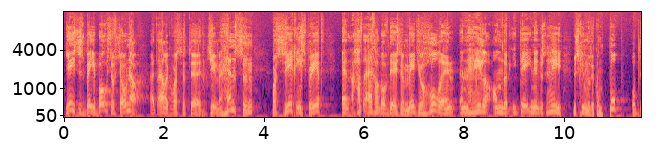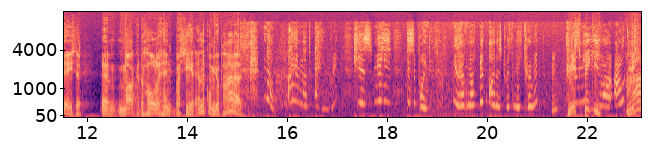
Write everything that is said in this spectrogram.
Jezus, ben je boos of zo? Nou, uiteindelijk was het Jim Henson. Was zeer geïnspireerd. En had eigenlijk over deze Major Holland een hele ander idee. Ik dacht, hey, misschien moet ik een pop op deze eh, Margaret Holohan baseren. En dan kom je op haar uit. No, I am not angry. She is merely disappointed. You have not been honest with me, Kermit. Miss Piggy. Miss Ah.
